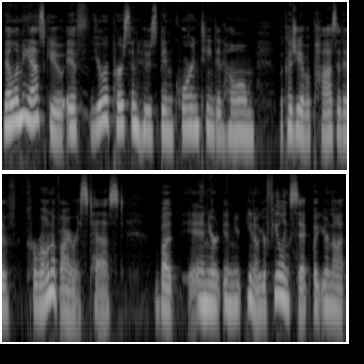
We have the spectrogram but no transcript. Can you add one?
Now, let me ask you if you're a person who's been quarantined at home because you have a positive coronavirus test, but and you're and you, you know you're feeling sick, but you're not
